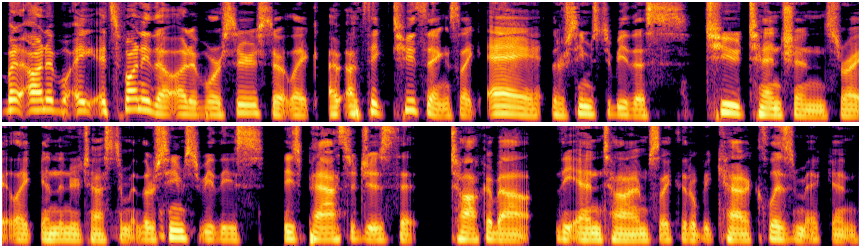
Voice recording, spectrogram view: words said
but on a, eh, it's funny though. On a more serious note, like I, I, think two things. Like a, there seems to be this two tensions, right? Like in the New Testament, there seems to be these these passages that talk about the end times, like it'll be cataclysmic and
